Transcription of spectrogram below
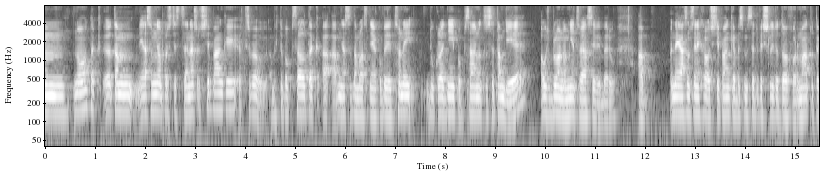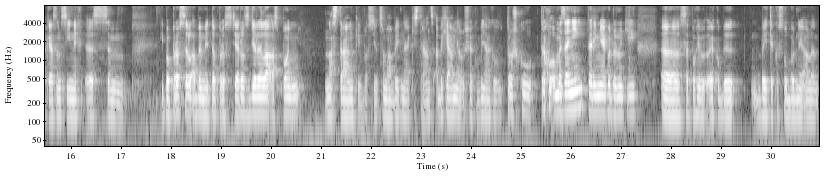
no, tak eh, tam já jsem měl prostě scénář od Štěpánky, třeba abych to popsal, tak a, a měl jsem tam vlastně jakoby co nejdůkladněji popsáno, co se tam děje a už bylo na mě, co já si vyberu. A ne, já jsem si nechal od Štěpánky, aby jsme se vyšli do toho formátu, tak já jsem si nech, eh, jsem ji poprosil, aby mi to prostě rozdělila aspoň na stránky, vlastně co má být na jaký stránce, abych já měl už jakoby nějakou trošku, trochu omezení, který mě jako donutí uh, se pohyb, jakoby být jako svobodný, ale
